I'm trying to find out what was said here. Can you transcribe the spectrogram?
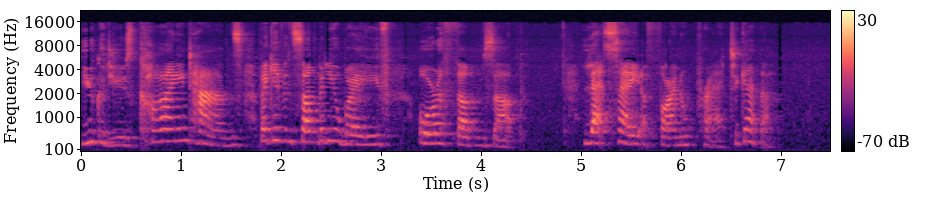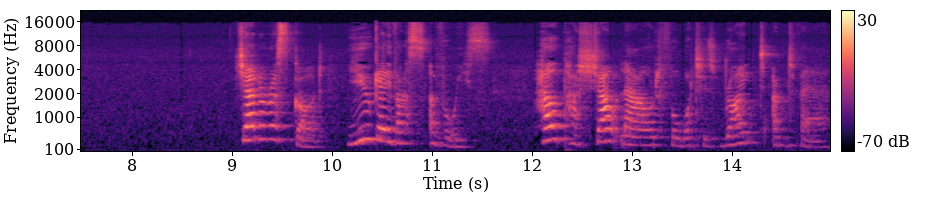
you could use kind hands by giving somebody a wave or a thumbs up. Let's say a final prayer together. Generous God, you gave us a voice. Help us shout loud for what is right and fair.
